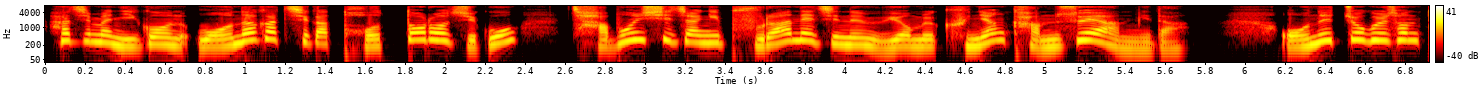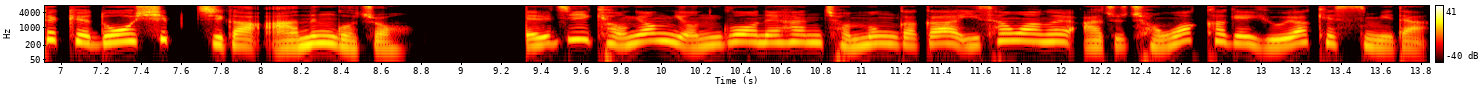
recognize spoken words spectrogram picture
하지만 이건 원화 가치가 더 떨어지고 자본 시장이 불안해지는 위험을 그냥 감수해야 합니다. 어느 쪽을 선택해도 쉽지가 않은 거죠. LG 경영연구원의 한 전문가가 이 상황을 아주 정확하게 요약했습니다.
